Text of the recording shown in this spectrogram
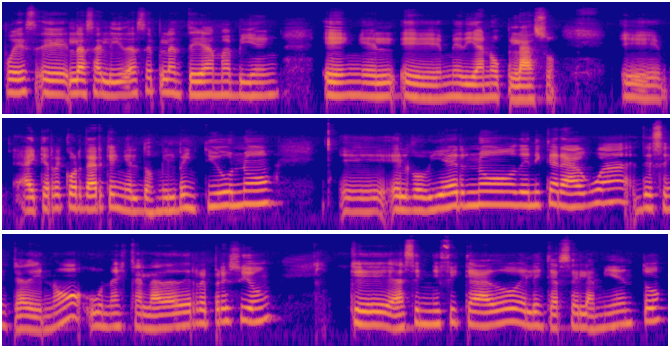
pues eh, la salida se plantea más bien en el eh, mediano plazo. hay que recordar que en el 2021 el gobierno de Nicaragua desencadenó una escalada de represión que ha significado el encarcelamiento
